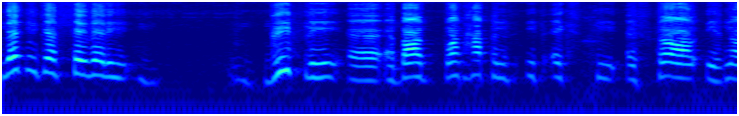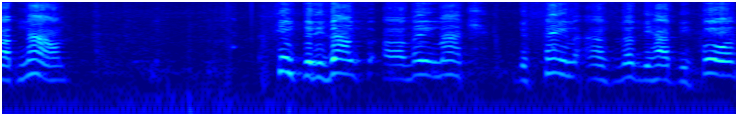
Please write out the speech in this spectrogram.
let me just say very briefly uh, about what happens if xt star is not known. Since the results are very much the same as what we had before,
